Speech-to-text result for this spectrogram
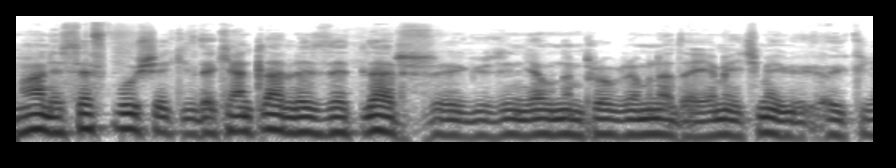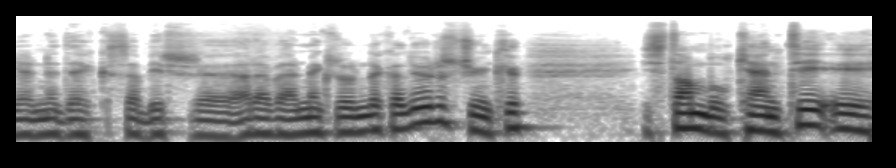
Maalesef bu şekilde Kentler Lezzetler e, Güzin Yalın'ın programına da yeme içme öykülerine de kısa bir e, ara vermek zorunda kalıyoruz. Çünkü İstanbul kenti e,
